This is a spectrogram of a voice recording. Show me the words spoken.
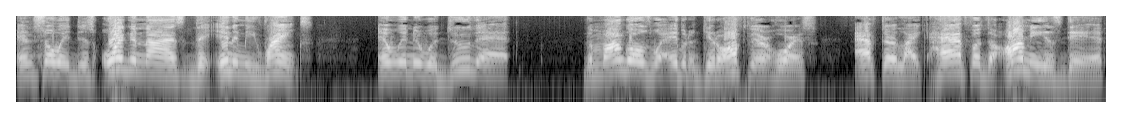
And so it disorganized the enemy ranks. And when it would do that, the Mongols were able to get off their horse after like half of the army is dead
